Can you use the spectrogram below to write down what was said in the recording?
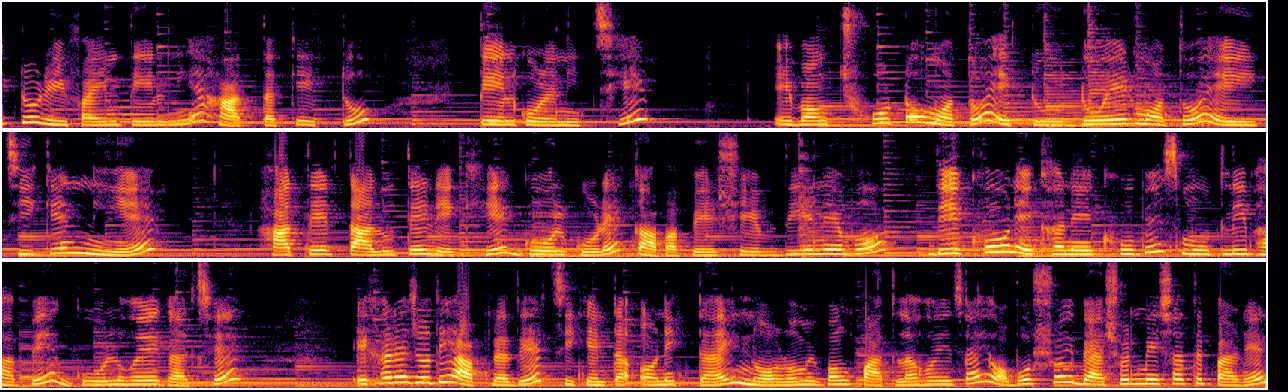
একটু রিফাইন তেল নিয়ে হাতটাকে একটু তেল করে নিচ্ছি। এবং ছোট মতো, একটু ডোয়ের মতো এই চিকেন নিয়ে হাতের তালুতে রেখে গোল করে কাবাবের শেপ দিয়ে নেব। দেখুন, এখানে খুবই স্মুথলিভাবে গোল হয়ে গেছে। এখানে যদি আপনাদের চিকেনটা অনেকটাই নরম এবং পাতলা হয়ে যায়, অবশ্যই বেসন মেশাতে পারেন।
